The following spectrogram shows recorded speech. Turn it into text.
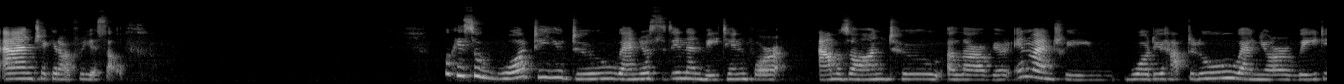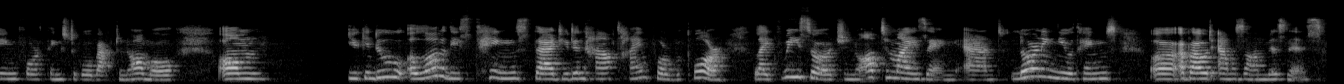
and check it out for yourself. Okay, so what do you do when you're sitting and waiting for Amazon to allow your inventory? What do you have to do when you're waiting for things to go back to normal? Um, you can do a lot of these things that you didn't have time for before, like research and optimizing and learning new things uh, about Amazon business,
